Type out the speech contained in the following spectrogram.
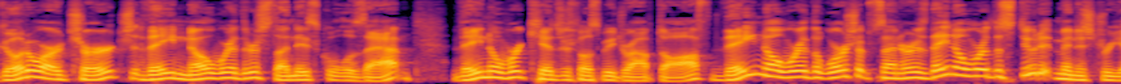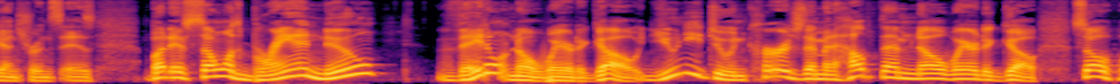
go to our church, they know where their Sunday school is at. They know where kids are supposed to be dropped off. They know where the worship center is. They know where the student ministry entrance is. But if someone's brand new, they don't know where to go. You need to encourage them and help them know where to go. So,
